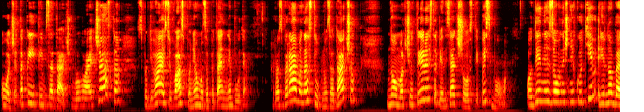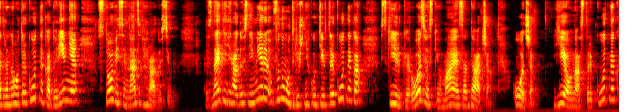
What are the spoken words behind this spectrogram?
Отже, такий тип задач буває часто. Сподіваюсь, у вас по ньому запитань не буде. Розбираємо наступну задачу номер 456 письмово. Один із зовнішніх кутів рівнобедреного трикутника дорівнює 118 градусів. Знайдіть градусні міри внутрішніх кутів трикутника, скільки розв'язків має задача. Отже, є у нас трикутник.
